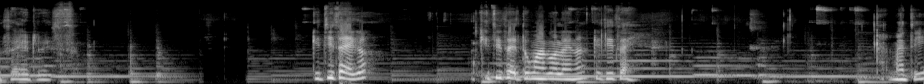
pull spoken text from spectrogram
असा आहे ड्रेस कितीचा आहे ग? कितीचा आहे तू मागवलाय ना? कितीचा आहे? काय माहिती?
